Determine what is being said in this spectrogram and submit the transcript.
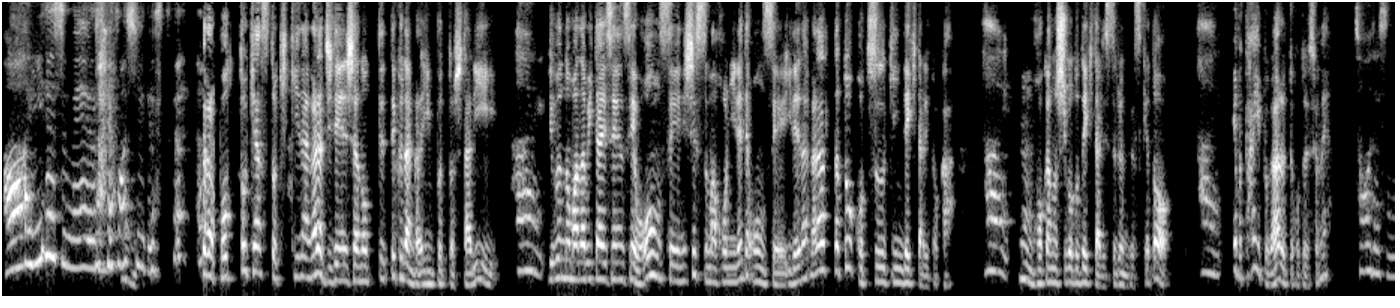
ああ、いいですね。羨ましいです。だから、ポッドキャスト聞きながら自転車乗ってって普段からインプットしたり、はい。自分の学びたい先生を音声にしてスマホに入れて音声入れながらだとこう通勤できたりとか、はい。うん、他の仕事できたりするんですけど、はい。やっぱタイプがあるってことですよね。そうですね。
